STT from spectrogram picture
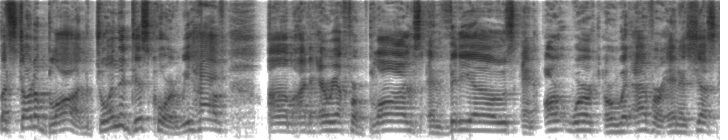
but start a blog, join the Discord. We have um, an area for blogs and videos and artwork or whatever, and it's just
